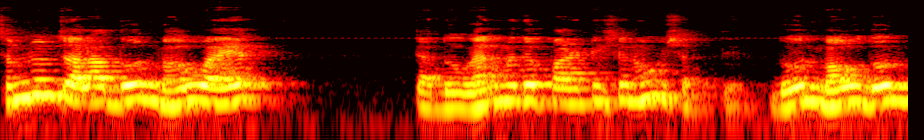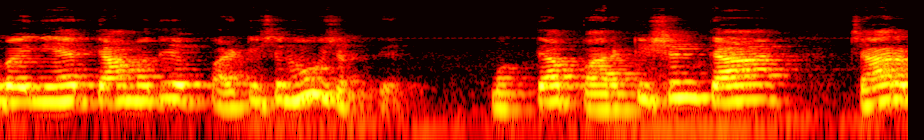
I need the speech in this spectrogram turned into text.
समजून चला दोन भाऊ आहेत त्या दोघांमध्ये पार्टिशन होऊ शकते. दोन भाऊ दोन बहिणी आहेत त्यामध्ये पार्टिशन होऊ शकते. मग त्या पार्टिशन त्या चार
